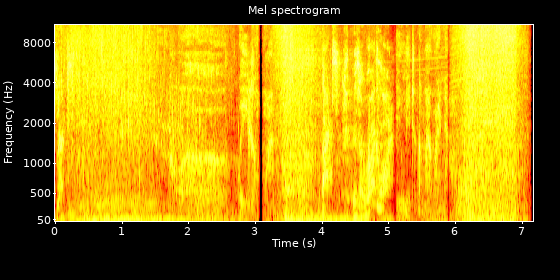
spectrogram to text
shit! Whoa, where you going? That is a red one! You need to come out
